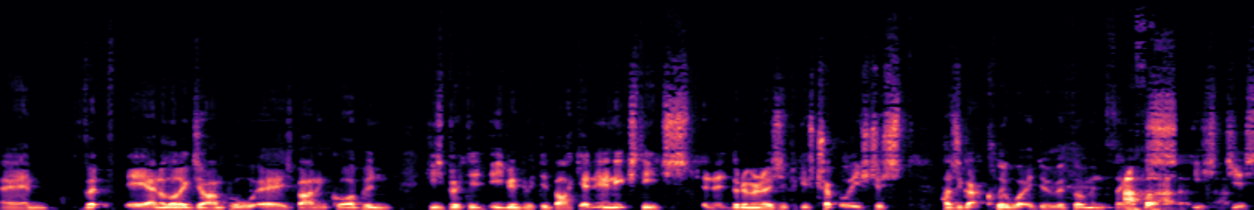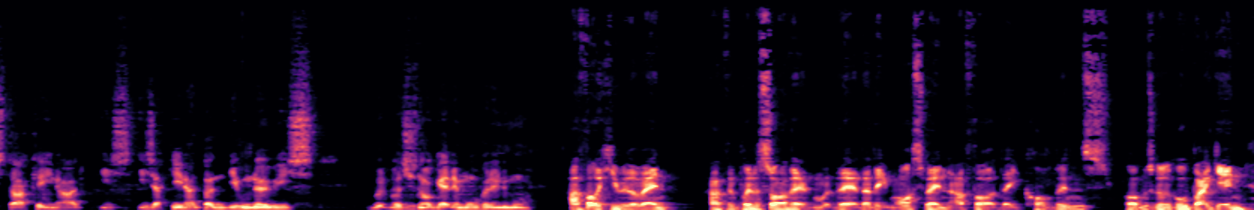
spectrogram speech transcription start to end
Um, but, uh, another example is Baron Corbin. He's booted. He's been booted back into NXT, and the rumor is it's because Triple H just hasn't got a clue what to do with him and thinks I thought- he's just a kind of he's he's a kind of done deal now. He's we're just not getting him over anymore. I thought he would have went. I think when I saw that that, that Rick Moss went, I thought that Corbin's Corbin's going to go. But again,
